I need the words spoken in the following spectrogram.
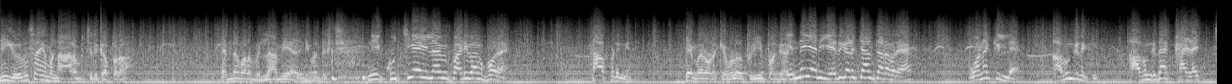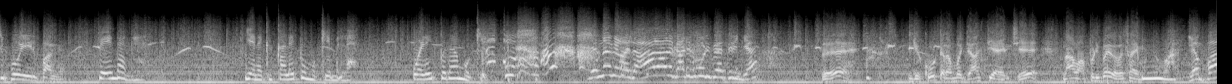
நீங்க விவசாயம் பண்ண ஆரம்பிச்சதுக்கு அப்புறம் தென்னை மரம் இல்லாமே அழிஞ்சு வந்துருச்சு. நீ குச்சியே இல்லாம படி வாங்க போற. சாப்பிடுங்க. என் மேல உனக்கு எவ்வளவு பிரிய பங்கு என்னையா நீ எது கிடைச்சாலும் தடவர உனக்கு இல்ல அவங்களுக்கு. அவங்க தான் களைச்சு போயிருப்பாங்க. வேண்டாங்க. எனக்கு களைப்பு முக்கியம் இல்ல உழைப்பு தான் முக்கியம். என்னங்கடா இது ஆளாளுக்கு அடுக்கு மூடி பேசுறீங்க? இங்க கூட்டம் ரொம்ப ஜாஸ்தி ஆயிடுச்சு. நாம அப்படி போய் விவசாயம் பண்ணுவா ஏன்பா?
